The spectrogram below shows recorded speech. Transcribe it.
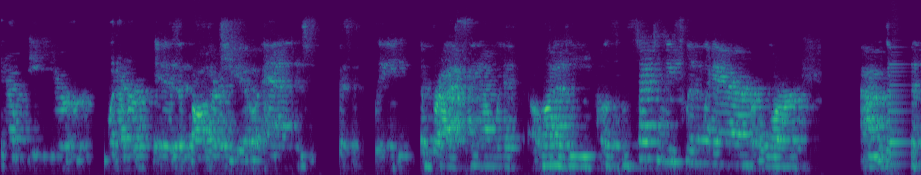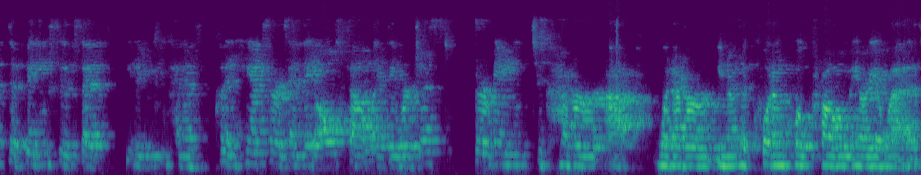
you know, be your whatever it is that bothers you. And specifically the breast, you know, with a lot of the post mastectomy swimwear or um, the, the bathing suits that you know you can kind of put enhancers and they all felt like they were just serving to cover up whatever you know the quote unquote problem area was.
